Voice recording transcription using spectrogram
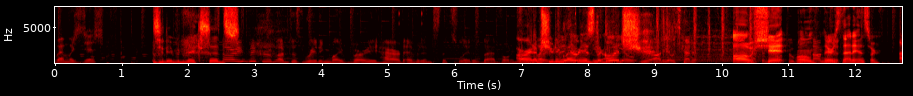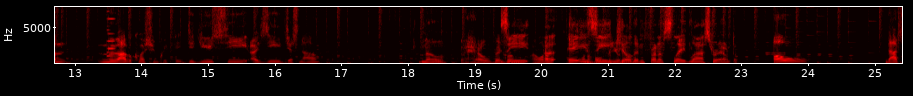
when was this? Doesn't even make sense. Sorry, Vikram, I'm just reading my very hard evidence that Slade is bad voting. All right, I'm Wait, shooting Vic, Larry your- as the your audio- glitch. your audio is kind of Oh shit. but to- well, Well, there's that answer. Um, Moo, I have a question quickly. Did you see a Z just now? no. the hell, Vikram? Z I wanna, uh, wanna AZ for killed now. in front of Slade last round. Oh, that's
